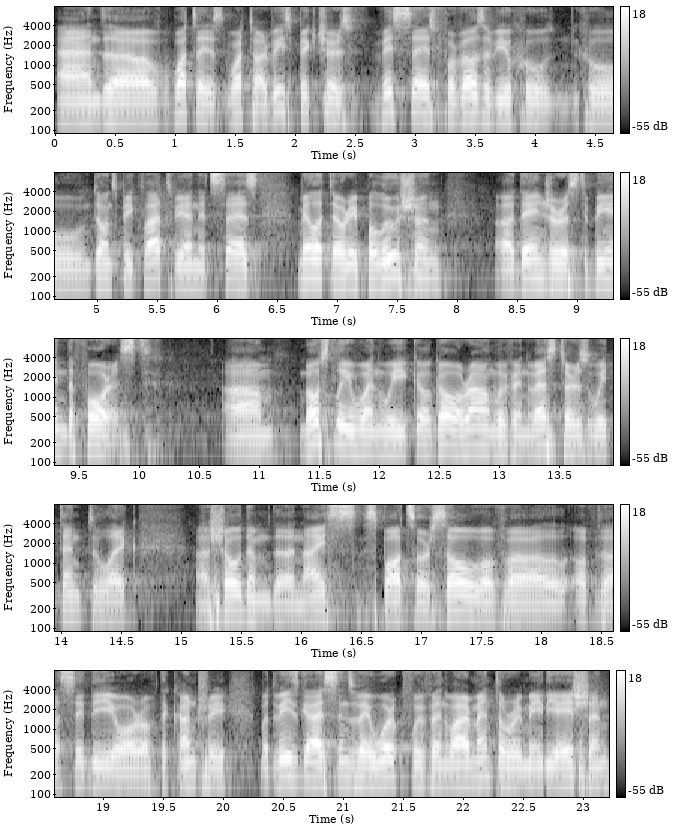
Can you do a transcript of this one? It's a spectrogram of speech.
And uh, what is what are these pictures? This says, for those of you who who don't speak Latvian, it says military pollution, uh, dangerous to be in the forest. Um, mostly when we go, go, around with investors, we tend to like uh, show them the nice spots or so of, uh, of the city or of the country. But these guys, since they work with environmental remediation,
